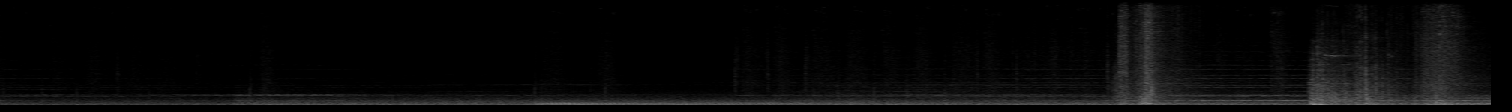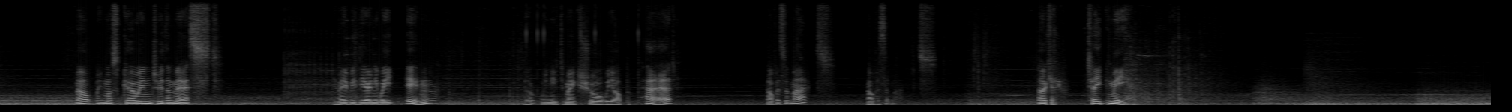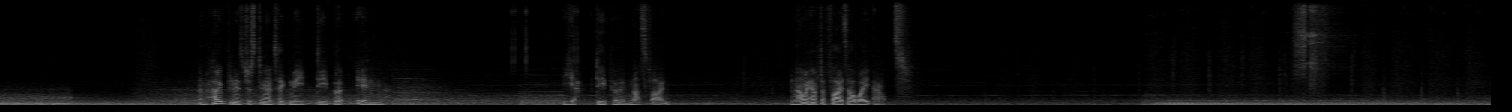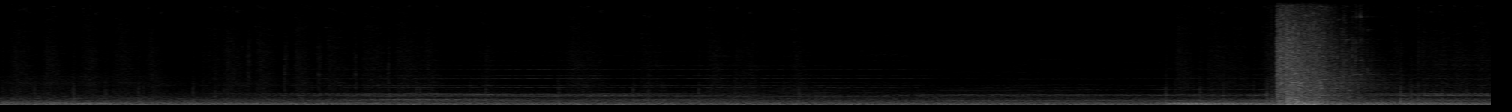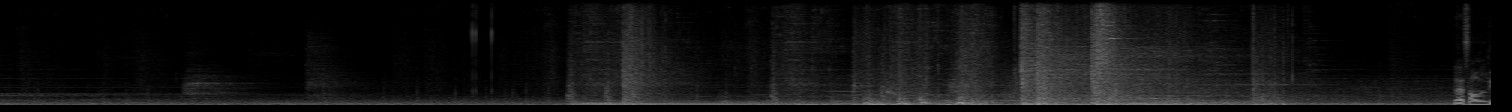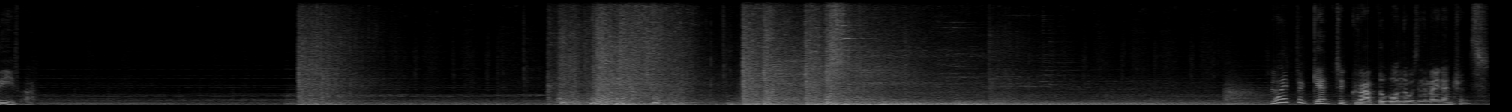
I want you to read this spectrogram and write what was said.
Must go into the mist. It may be the only way in, but we need to make sure we are prepared. Health is at max? Health is at max. Okay, take me. I'm hoping it's just going to take me deeper in. Yeah, deeper in, that's fine. And now we have to fight our way out. There's a lever. Did I forget to grab the one that was in the main entrance?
